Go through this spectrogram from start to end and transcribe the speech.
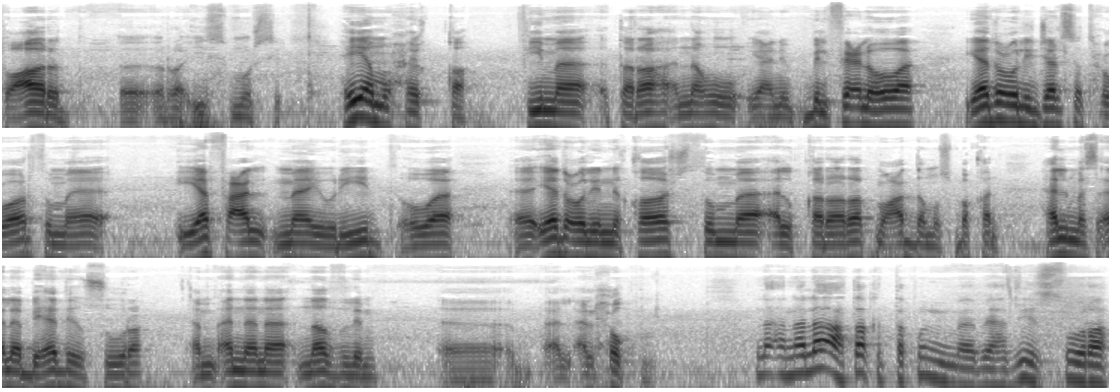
تعارض الرئيس مرسي هي محقة فيما تراه أنه يعني بالفعل هو يدعو لجلسة حوار ثم يفعل ما يريد هو يدعو للنقاش ثم القرارات معدة مسبقا. هل المساله بهذه الصورة أم أننا نظلم آه، الحكم؟ لا أنا لا أعتقد تكون بهذه الصورة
